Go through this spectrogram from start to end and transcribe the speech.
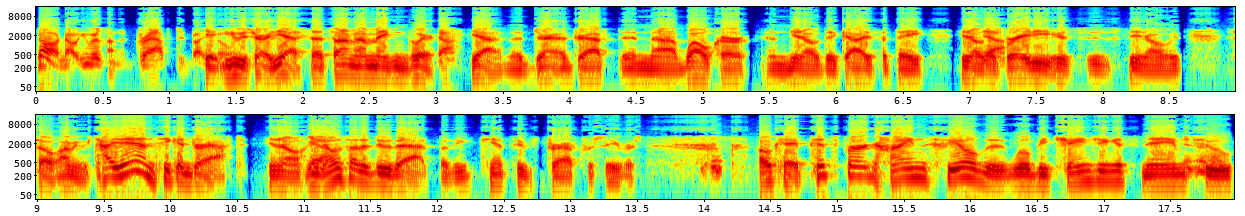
no, no, he wasn't drafted by. he, he was right. Yes, that's what I'm, I'm making clear. Yeah. Yeah, the dra- draft and uh, Welker and you know the guys that they you know Yeah. the Brady is is you know. So I mean, tight ends he can draft. You know, he Yeah. knows how to do that, but he can't seem to draft receivers. Okay, Pittsburgh Heinz Field will be changing its name Yeah. to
